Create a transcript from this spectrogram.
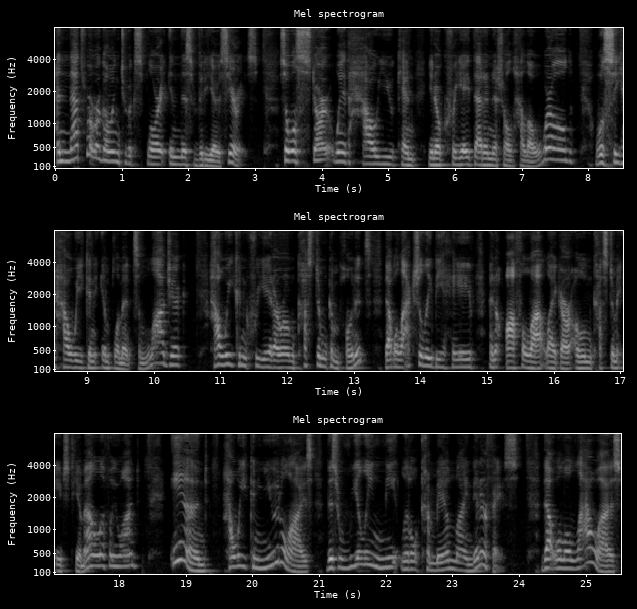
And that's what we're going to explore in this video series. So we'll start with how you can, you know, create that initial hello world. We'll see how we can implement some logic how we can create our own custom components that will actually behave an awful lot like our own custom HTML if we want, and how we can utilize this really neat little command line interface that will allow us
